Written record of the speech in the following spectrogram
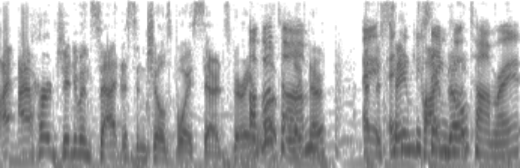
I, I heard genuine sadness in Chill's voice there. It's very I'll low, vote Tom. there. At I, the I same think you're time, saying though, vote Tom, right?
